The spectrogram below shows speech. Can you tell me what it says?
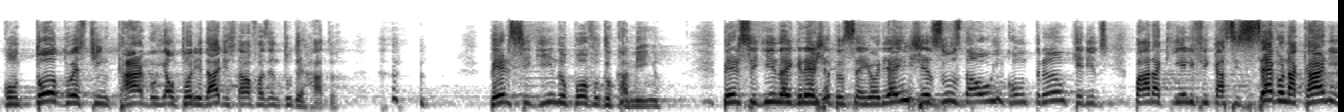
Com todo este encargo e autoridade, estava fazendo tudo errado. Perseguindo o povo do caminho perseguindo a igreja do Senhor. E aí Jesus dá o encontrão, queridos, para que ele ficasse cego na carne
